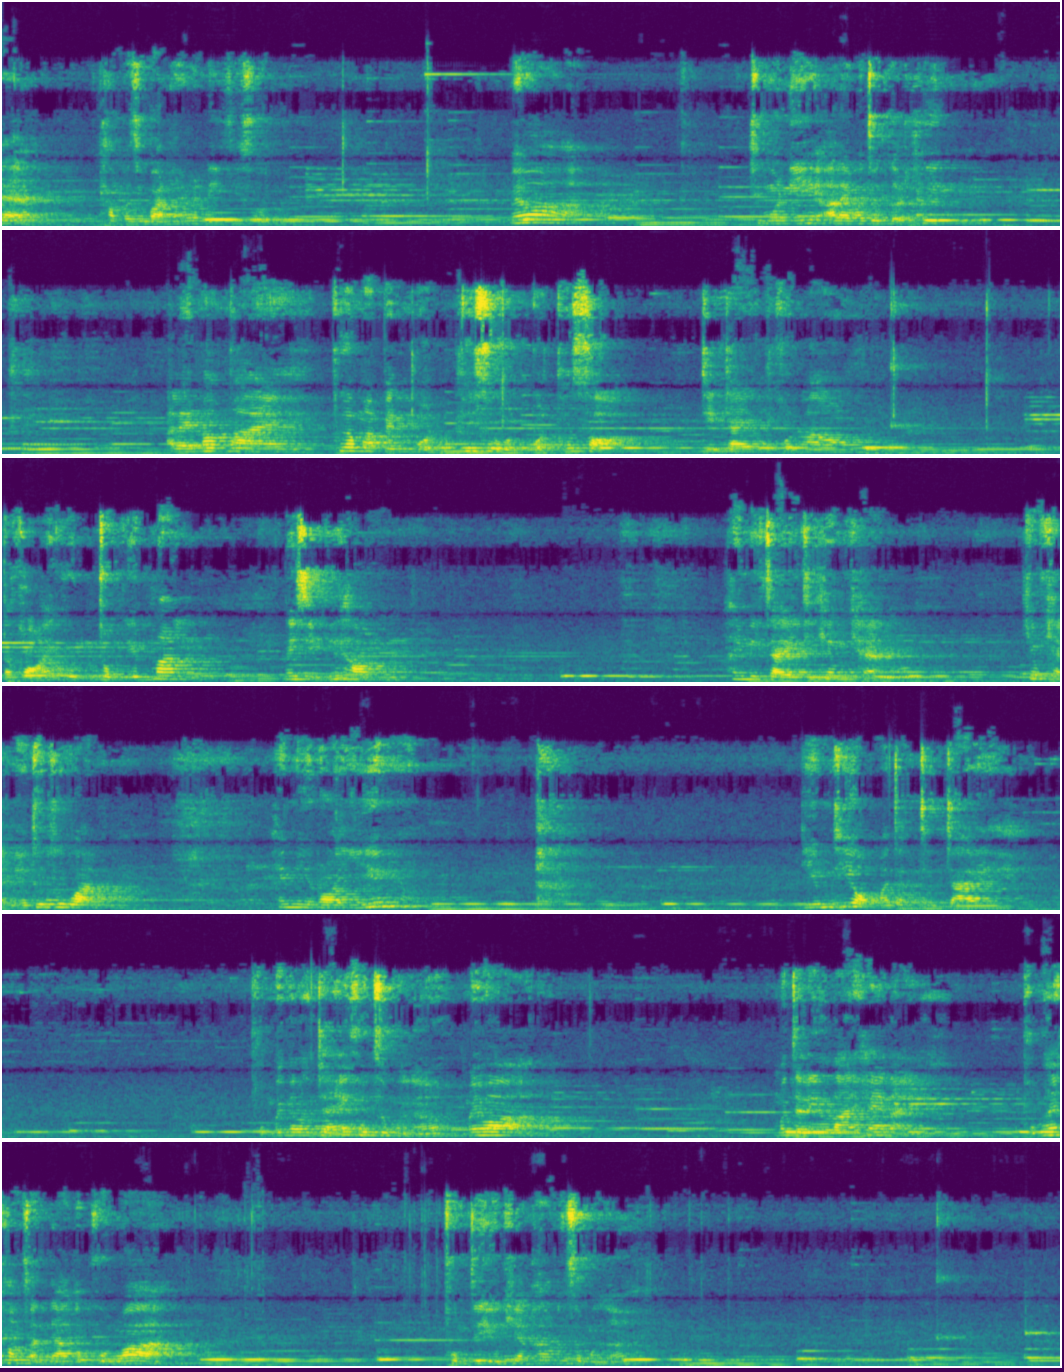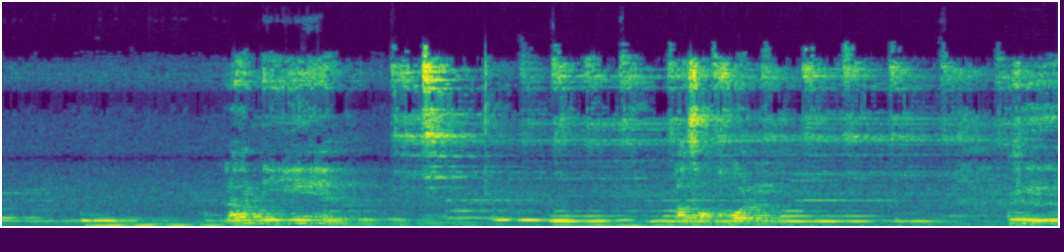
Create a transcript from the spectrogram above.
แค่ทำปัจจุบันให้มันดีที่สุด ไม่ว่า ถึงวันนี้อะไรมันจะเกิดขึ้น อะไรมากมายเพื่อมาเป็นบทพิสูจน์บททดสอบ จิตใจของคนเรา แต่ขอให้คุณจงยึดมั่นในสิ่งที่ทำให้มีใจที่เข้มแข็งเข้มแข็งในทุกๆวัน ให้มีรอยยิ้ม ยิ้มที่ออกมาจากจิตใจ ผมเป็นกำลังใจให้คุณเสมอนะไม่ว่า มันจะเลวร้ายแค่ไหน ผมให้คำสัญญากับคุณว่า ผมจะอยู่เคียงข้างคุณเสมอ แล้ววันนี้ เราสองคน คือ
